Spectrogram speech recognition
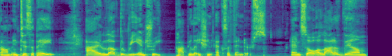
um, anticipate. I love the reentry population, ex offenders. And so a lot of them,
